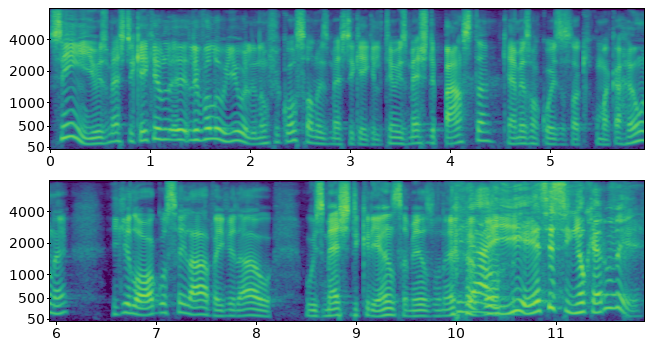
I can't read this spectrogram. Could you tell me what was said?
Sim, e o Smash the Cake ele evoluiu, ele não ficou só no Smash the Cake, ele tem o Smash de pasta, que é a mesma coisa só que com macarrão, né? E que logo, sei lá, vai virar o, o Smash de criança mesmo, né? E aí, esse sim eu quero ver.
